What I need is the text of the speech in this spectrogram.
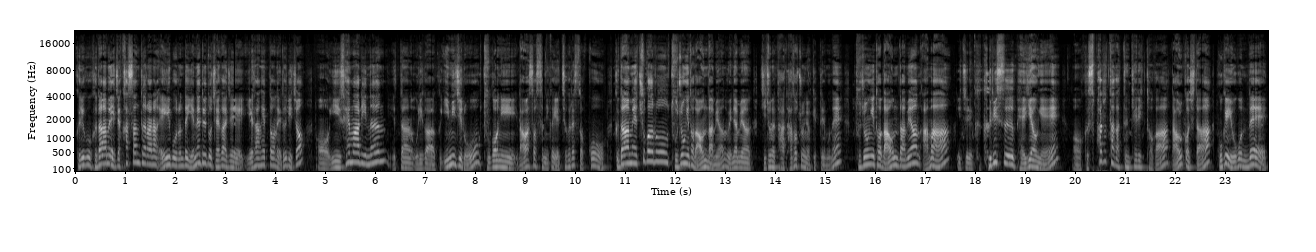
그리고 그 다음에 이제 카산드라랑 에이보르인데 얘네들도 제가 이제 예상했던 애들이죠. 어, 이 세 마리는 일단 우리가 그 이미지로 두 건이 나왔었으니까 예측을 했었고, 그 다음에 추가로 두 종이 더 나온다면, 왜냐면 기존에 다 다섯 종이었기 때문에 두 종이 더 나온다면 아마 이제 그 그리스 배경에 어, 그 스파르타 같은 캐릭터가 나올 것이다. 그게 요건데,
